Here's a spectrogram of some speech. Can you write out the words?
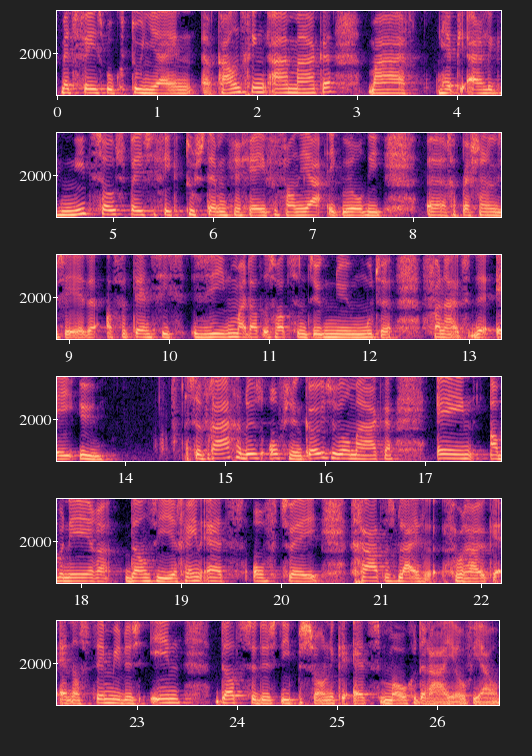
met Facebook toen jij een account ging aanmaken. Maar heb je eigenlijk niet zo specifiek toestemming gegeven van ja, ik wil die uh, gepersonaliseerde advertenties zien. Maar dat is wat ze natuurlijk nu moeten vanuit de EU. Ze vragen dus of je een keuze wil maken. Eén, abonneren. Dan zie je geen ads. Of twee, gratis blijven gebruiken. En dan stem je dus in dat ze dus die persoonlijke ads mogen draaien over jou.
